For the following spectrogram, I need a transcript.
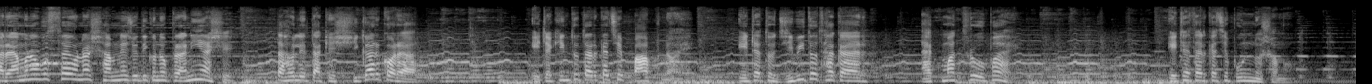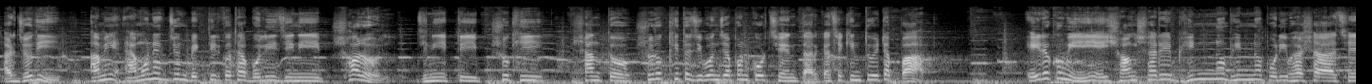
আর এমন অবস্থায় ওনার সামনে যদি কোনো প্রাণী আসে, তাহলে তাকে শিকার করা, এটা কিন্তু তার কাছে পাপ নয়। এটা তো জীবিত থাকার একমাত্র উপায়। এটা তার কাছে পুণ্য সম আর যদি আমি এমন একজন ব্যক্তির কথা বলি যিনি সরল, যিনি একটি সুখী, শান্ত, সুরক্ষিত জীবনযাপন করছেন, তার কাছে কিন্তু এটা পাপ। এইরকমই এই সংসারে ভিন্ন ভিন্ন পরিভাষা আছে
